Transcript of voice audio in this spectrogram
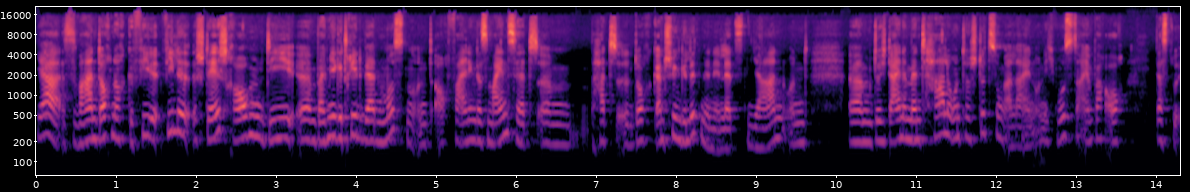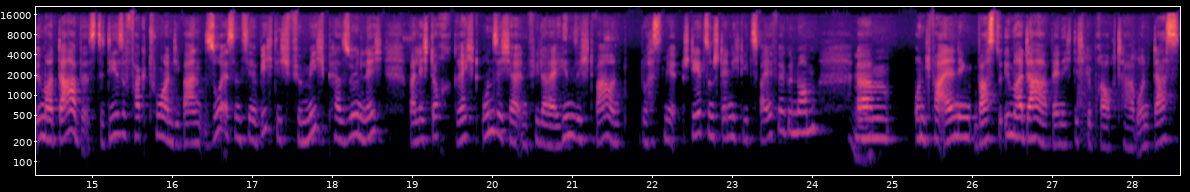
Ja, es waren doch noch viel, viele Stellschrauben, die äh, bei mir gedreht werden mussten. Und auch vor allen Dingen das Mindset ähm, hat äh, doch ganz schön gelitten in den letzten Jahren. Und ähm, durch deine mentale Unterstützung allein. Und ich wusste einfach auch, dass du immer da bist. Diese Faktoren, die waren so essentiell wichtig für mich persönlich, weil ich doch recht unsicher in vielerlei Hinsicht war und du hast mir stets und ständig die Zweifel genommen. Mhm. Ähm, und vor allen Dingen warst du immer da, wenn ich dich gebraucht habe. Und das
